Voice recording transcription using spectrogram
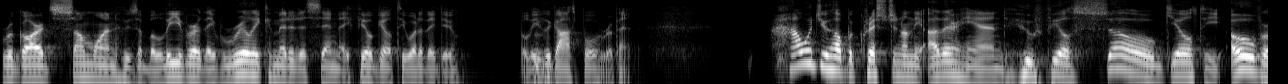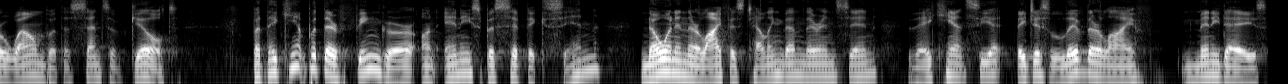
regards someone who's a believer, they've really committed a sin, they feel guilty. What do they do? Believe hmm. the gospel, repent. How would you help a Christian, on the other hand, who feels so guilty, overwhelmed with a sense of guilt, but they can't put their finger on any specific sin? No one in their life is telling them they're in sin. They can't see it. They just live their life many days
